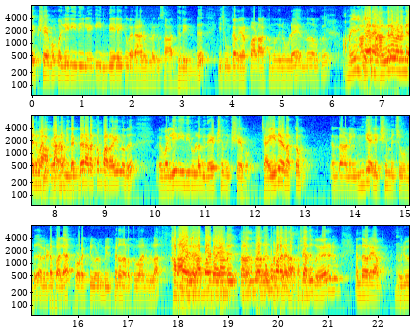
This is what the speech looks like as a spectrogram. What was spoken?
നിക്ഷേപം വലിയ രീതിയിലേക്ക് ഇന്ത്യയിലേക്ക് വരാനുള്ള ഒരു സാധ്യതയുണ്ട്. ഈ ചുങ്കം ഏർപ്പാടാക്കുന്നതിലൂടെ എന്ന് നമുക്ക് അമേരിക്ക അങ്ങനെ അങ്ങനെ വേണമെങ്കിൽ അനുമാനിക്കാം. കാരണം വിദഗ്ധരടക്കം പറയുന്നത് വലിയ രീതിയിലുള്ള വിദേശ നിക്ഷേപം ചൈന അടക്കം എന്താണ് ഇന്ത്യ ലക്ഷ്യം വെച്ചുകൊണ്ട് അവരുടെ പല പ്രൊഡക്റ്റുകളും വിൽപ്പന നടത്തുവാനുള്ള. പക്ഷെ അത് വേറൊരു എന്താ പറയാ ഒരു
